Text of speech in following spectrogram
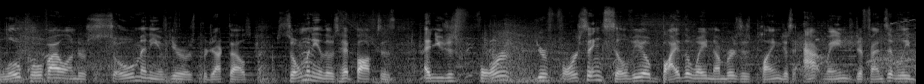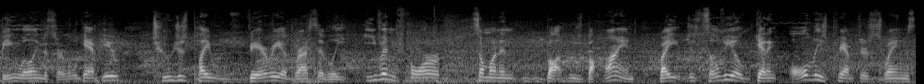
low profile under so many of Hero's projectiles, so many of those hitboxes, and you just for you're forcing Silvio, by the way numbers is playing just at range defensively, being willing to circle camp you, to just play very aggressively, even for someone in who's behind, right? Just Silvio getting all these preemptor swings,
